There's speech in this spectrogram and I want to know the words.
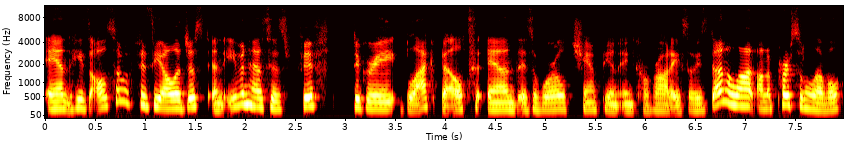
And he's also a physiologist and even has his fifth degree black belt and is a world champion in karate. So he's done a lot on a personal level.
